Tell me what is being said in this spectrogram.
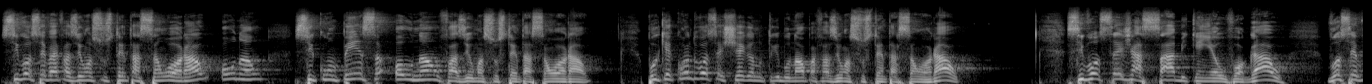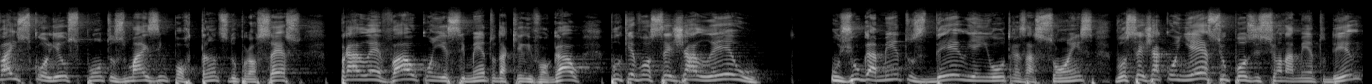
se você vai fazer uma sustentação oral ou não se compensa ou não fazer uma sustentação oral. Porque quando você chega no tribunal para fazer uma sustentação oral, se você já sabe quem é o vogal, você vai escolher os pontos mais importantes do processo para levar ao conhecimento daquele vogal, porque você já leu os julgamentos dele em outras ações, você já conhece o posicionamento dele,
